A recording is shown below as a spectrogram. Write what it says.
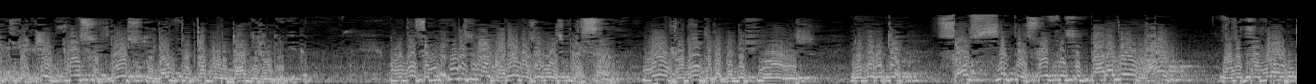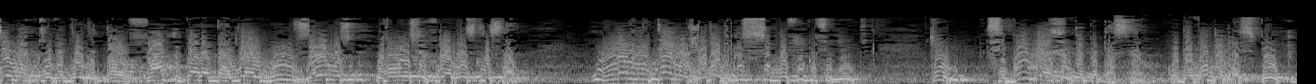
ética que é o pressuposto da imputabilidade jurídica. Como disse, o ministro Marcarelli usou uma expressão não jurídica para definir isso. Ele perguntou, só se a pessoa fosse paranormal ele teria alternativa de evitar o fato para dali a alguns anos ele não sofrer restrição. Em termos jurídicos, isso significa o seguinte, que, segundo essa interpretação, o devido respeito,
